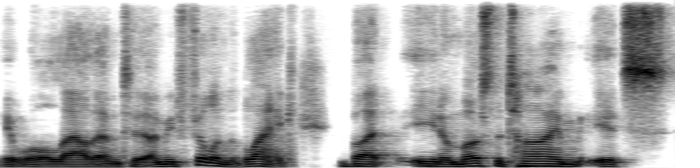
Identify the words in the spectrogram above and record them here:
It will allow them to, I mean, fill in the blank. But, you know, most of the time it's,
